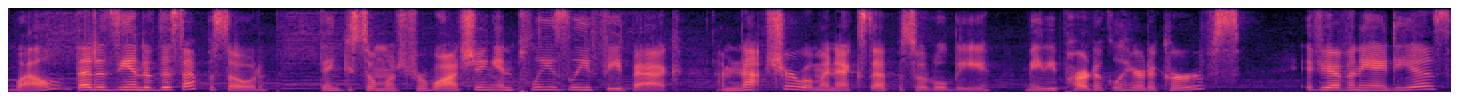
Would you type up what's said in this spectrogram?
Well, that is the end of this episode. Thank you so much for watching, and please leave feedback. I'm not sure what my next episode will be. Maybe particle hair to curves? If you have any ideas,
